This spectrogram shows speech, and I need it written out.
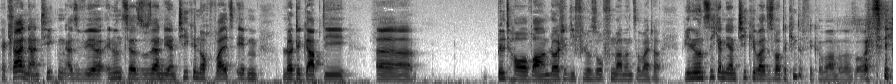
Ja klar, in der Antiken, also wir erinnern uns ja so sehr an die Antike noch, weil es eben Leute gab, die äh, Bildhauer waren, Leute, die Philosophen waren und so weiter. Wir erinnern uns nicht an die Antike, weil das lauter Kinderficker waren oder so, weiß ich.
